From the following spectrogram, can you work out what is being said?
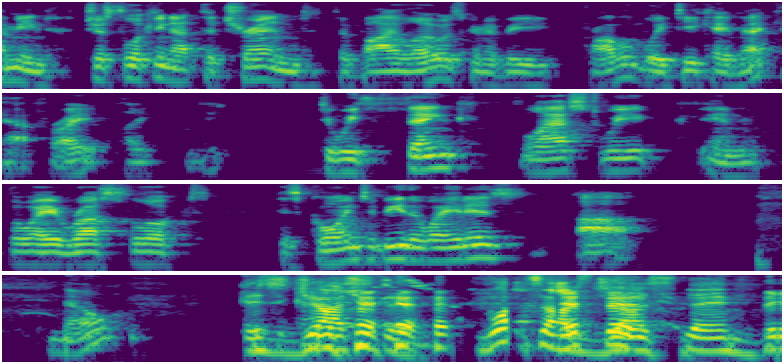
I mean, just looking at the trend, the buy low is going to be probably DK Metcalf, right? Like, do we think last week and the way Russ looked is going to be the way it is? Uh, no. It's Justin. What's up, just Justin? The, the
